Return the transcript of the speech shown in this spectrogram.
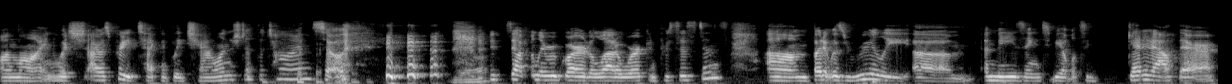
online, which I was pretty technically challenged at the time. So yeah. it definitely required a lot of work and persistence. Um, but it was really um, amazing to be able to get it out there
